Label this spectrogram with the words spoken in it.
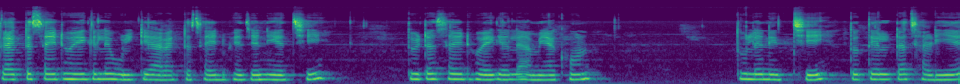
তো একটা সাইড হয়ে গেলে উল্টে আর একটা সাইড ভেজে নিয়েছি। দুইটা সাইড হয়ে গেলে আমি এখন তুলে নিচ্ছি। তো তেলটা ছাড়িয়ে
